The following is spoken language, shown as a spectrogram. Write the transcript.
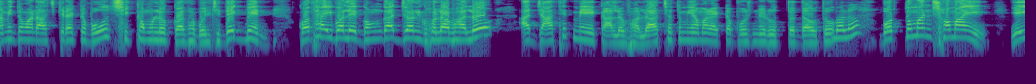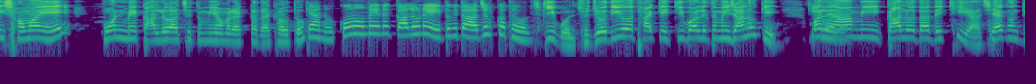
আমি তোমার আজকের একটা বহুত শিক্ষামূলক কথা বলছি। দেখবেন কথাই বলে গঙ্গার জল ঘোলা ভালো আর জাতের মেয়ে কালো ভালো। আচ্ছা তুমি আমার একটা প্রশ্নের উত্তর দাও তো। বলো। বর্তমান সময়ে এই সময়ে কোন মেয়ে কালো আছে তুমি আমার একটা দেখাও তো। কেন? কোন মেয়ে না কালো নেই? তুমি তো আজব কথা বলছো। কি বলছো? যদিও থাকে কি বলে তুমি জানো কি? বলে আমি কালো দা দেখি আছে এখন তো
